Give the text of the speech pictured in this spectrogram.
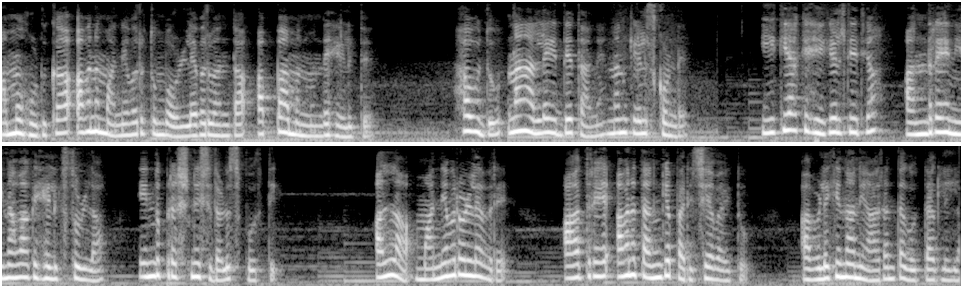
ಅಮ್ಮ ಹುಡುಗ ಅವನ ಮನೆಯವರು ತುಂಬ ಒಳ್ಳೆಯವರು ಅಂತ ಅಪ್ಪ ಅಮ್ಮನ ಮುಂದೆ ಹೇಳಿದ್ದೆ. ಹೌದು, ನಾನು ಅಲ್ಲೇ ಇದ್ದೆ ತಾನೆ, ನಾನು ಕೇಳಿಸ್ಕೊಂಡೆ. ಈಗ ಯಾಕೆ ಹೀಗೆ ಹೇಳ್ತಿದ್ಯಾ? ಅಂದರೆ ನೀನವಾಗ ಹೇಳಿದ ಸುಳ್ಳ ಎಂದು ಪ್ರಶ್ನಿಸಿದಳು ಸ್ಫೂರ್ತಿ. ಅಲ್ಲ ಮನೆಯವರೊಳ್ಳೆಯವರೇ ಆದರೆ ಅವನ ತಂಗಿಯ ಪರಿಚಯವಾಯಿತು. ಅವಳಿಗೆ ನಾನು ಯಾರಂತ ಗೊತ್ತಾಗಲಿಲ್ಲ.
